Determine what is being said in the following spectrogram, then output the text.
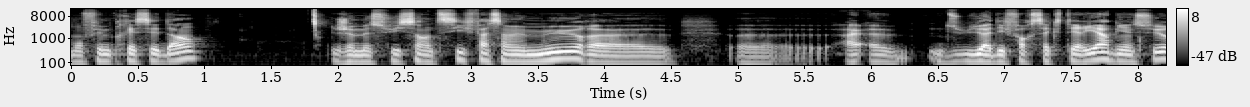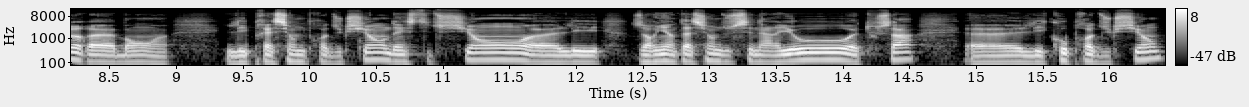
mon film précédent, je me suis senti face à un mur. euh, à- dû à des forces extérieures, bien sûr. bon, les pressions de production, d'institutions, les orientations du scénario, tout ça, les coproductions.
